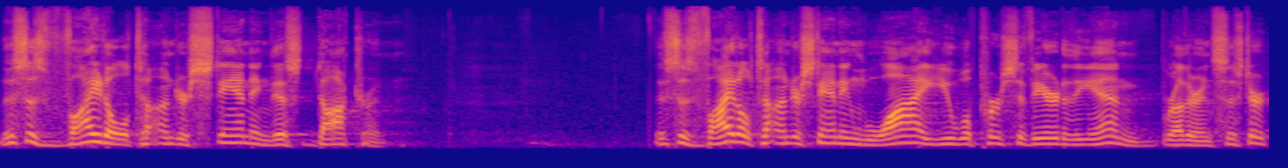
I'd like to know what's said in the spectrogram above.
This is vital to understanding this doctrine. This is vital to understanding why you will persevere to the end, brother and sister,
